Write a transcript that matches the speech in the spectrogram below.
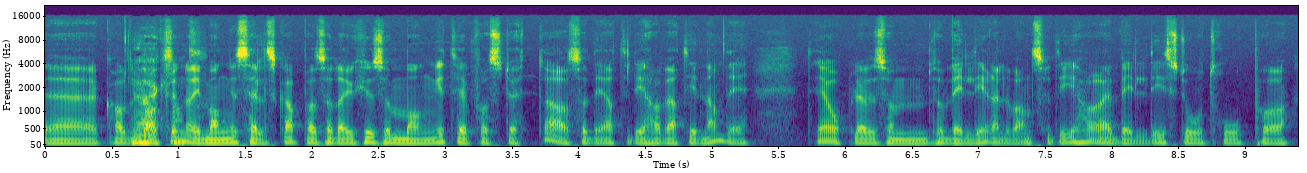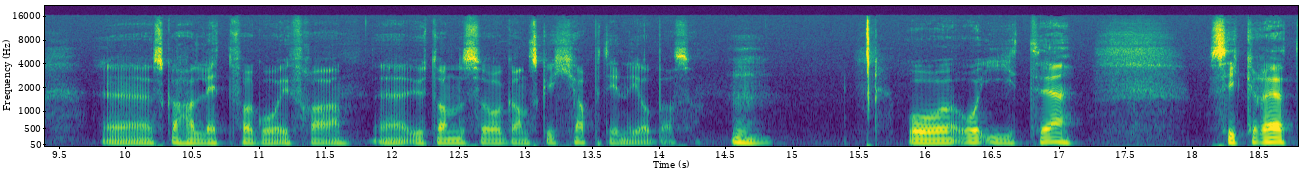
uh, bakgrunn. og I mange selskaper så det er jo ikke så mange til å få støtte. altså det at de har vært innom de det oppleves som, som, veldig relevant. Så de har jeg veldig stor tro på skal ha lett for å gå ifra uh, utdannelse og ganske kjapt inn i jobb. altså. Mm. Og, og, IT, sikkerhet,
